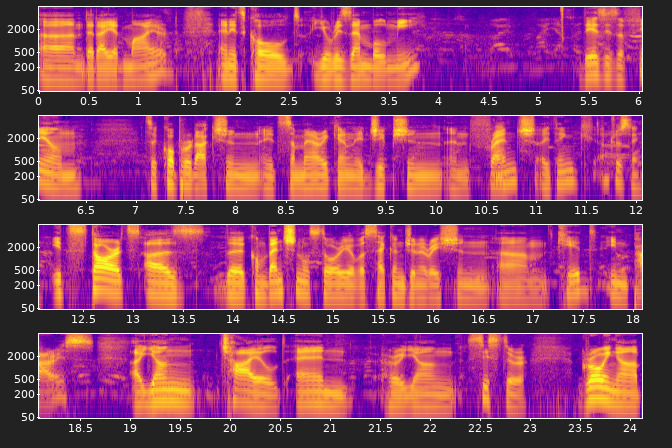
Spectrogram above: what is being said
um, that I admired, and it's called You Resemble Me. This is a film It's a co-production. It's American, Egyptian, and French. I think Interesting. it starts as the conventional story of a second generation um, kid in Paris, a young child and her young sister growing up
